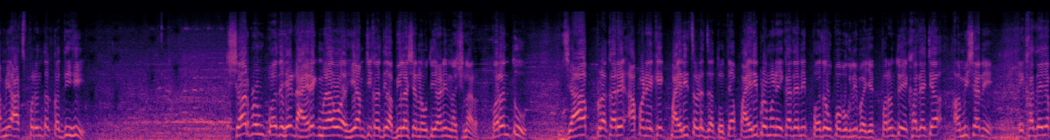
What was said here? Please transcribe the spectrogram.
आम्ही आजपर्यंत कधीही शहर प्रमुख पद हे डायरेक्ट मिळावं ही आमची कधी अभिलाषा नव्हती आणि नसणार. परंतु ज्या प्रकारे आपण एक एक पायरी चढत जातो त्या पायरीप्रमाणे एखाद्याने पदं उपभोगली पाहिजेत. परंतु एखाद्याच्या अमिषाने एखाद्याच्या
